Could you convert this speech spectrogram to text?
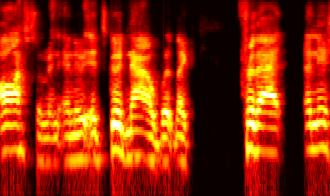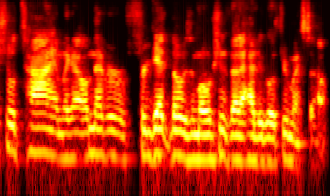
awesome and, and it- it's good now. But like for that initial time, like I'll never forget those emotions that I had to go through myself.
